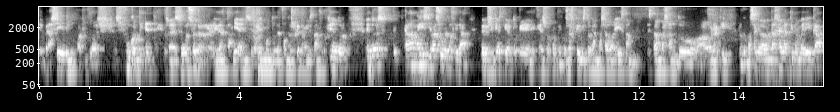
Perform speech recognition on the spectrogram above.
En Brasil, por ejemplo, es, un continente, o sea, es, otra realidad también. Hay un montón de fondos que también están surgiendo. Entonces, cada país lleva su velocidad, pero sí que es cierto que, que eso, cosas que he visto que han pasado ahí están, están pasando ahora aquí. Lo que pasa es que la ventaja de Latinoamérica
